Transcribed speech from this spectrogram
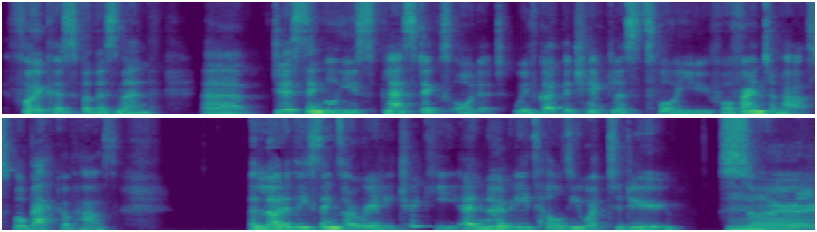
focus for this month, uh, do a single use plastics audit. We've got the checklists for you for front of house, for back of house. A lot of these things are really tricky and nobody tells you what to do. Mm. So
